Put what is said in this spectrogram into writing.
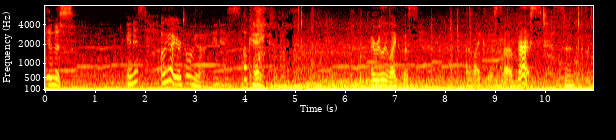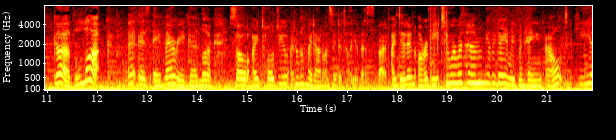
Innis. Innis? Oh yeah, you were telling me that. Innis. Okay. I really like this. I like this uh, vest. Good look. It is a very good look. So I told you, I don't know if my dad wants me to tell you this, but I did an RV tour with him the other day and we've been hanging out. He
